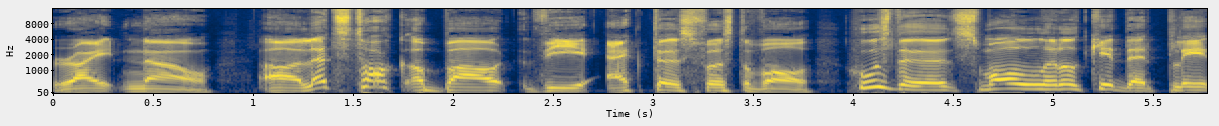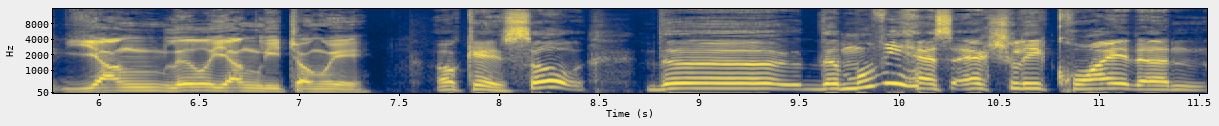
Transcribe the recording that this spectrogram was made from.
right now. Uh, let's talk about the actors first of all. Who's the small little kid that played young, little young Lee Chong Wei? Okay, so the the movie has actually quite an.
